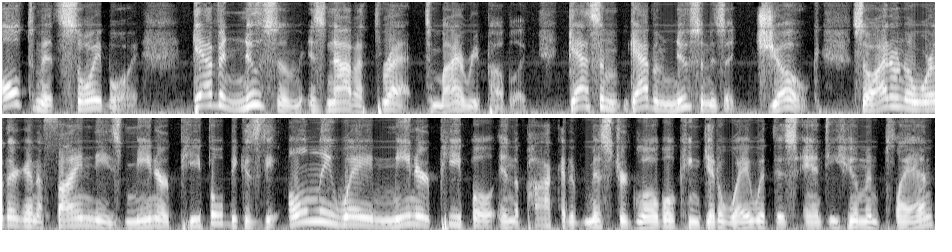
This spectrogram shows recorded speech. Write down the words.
ultimate soy boy. Gavin Newsom is not a threat to my republic. Gavin, Newsom is a joke. So I don't know where they're going to find these meaner people because the only way meaner people in the pocket of Mr. Global can get away with this anti-human plan,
